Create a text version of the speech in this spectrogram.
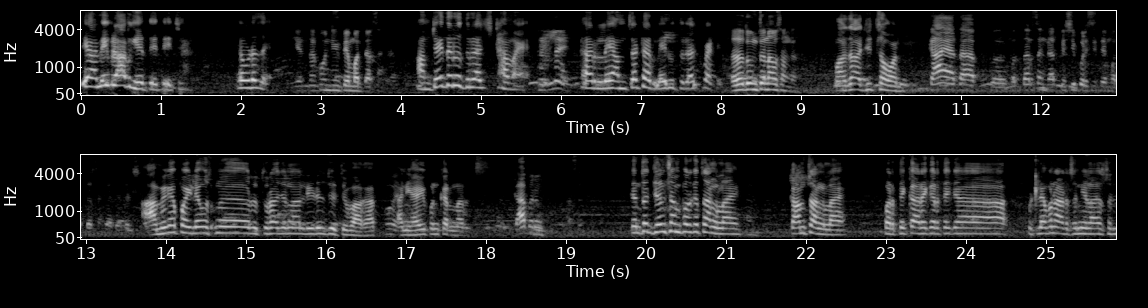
ते आम्ही लाभ घेतोय त्याच्या. एवढंच आहे. यंदा कोण जिंकते मतदारसंघात? आमच्या इथं ऋतुराज ठाम आहे. ठरलंय? ठरले आमचं ठरलंय ऋतुराज पाटील. दादा तुमचं नाव सांगा. माझं अजित चव्हाण. काय आता मतदारसंघात कशी परिस्थिती आहे मतदारसंघात? आम्ही काय पहिल्यापासून ऋतुराजांना लीडच देतो भागात. आणि ह्याही पण करणारच. का बरं? असं? त्यांचा जनसंपर्क चांगला आहे. काम चांगला आहे. प्रत्येक कार्यकर्त्याच्या कुठल्या पण अडचणीला असेल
